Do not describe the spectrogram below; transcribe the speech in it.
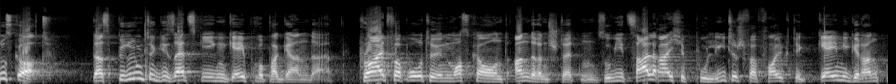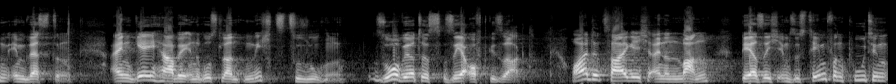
Grüß Gott. Das berühmte Gesetz gegen Gay-Propaganda, Pride-Verbote in Moskau und anderen Städten sowie zahlreiche politisch verfolgte Gay-Migranten im Westen. Ein Gay habe in Russland nichts zu suchen. So wird es sehr oft gesagt. Heute zeige ich einen Mann, der sich im System von Putin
